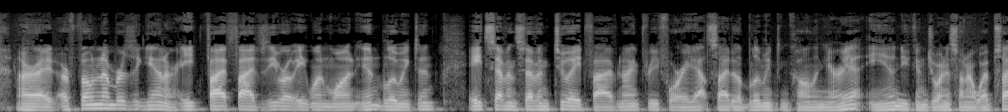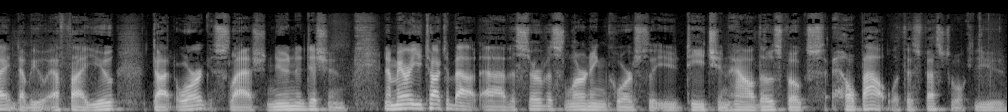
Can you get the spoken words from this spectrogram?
All right, our phone numbers again are 855-0811 in Bloomington, 877-285-9348 outside of the Bloomington calling area, and you can join us on our website wfiu.org slash noon edition. Now, Mary, you talked about uh, the service learning course that you teach and how those folks help out with this festival. Could you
